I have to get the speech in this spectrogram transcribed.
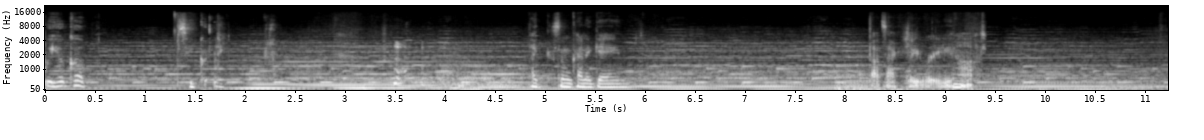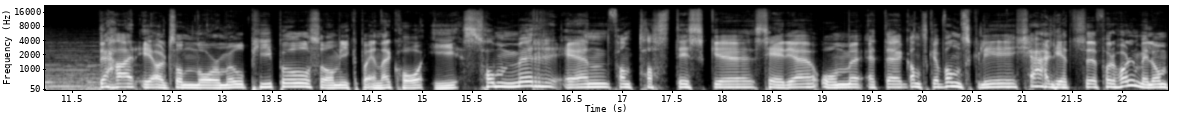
We hook up secretly. like some kind of game. That's actually really hot. Det her er altså Normal People, som gikk på NRK i sommer. En fantastisk eh, serie om et eh, ganske vanskelig kjærlighetsforhold mellom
